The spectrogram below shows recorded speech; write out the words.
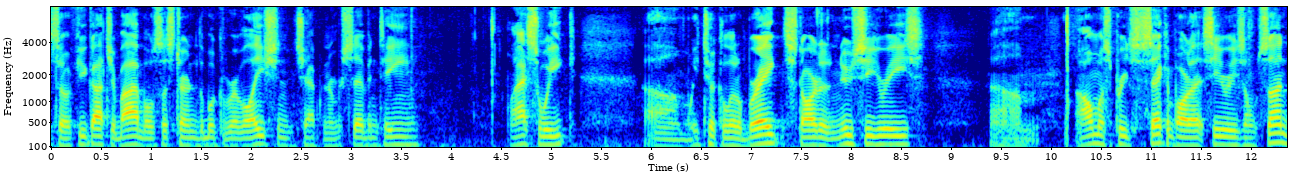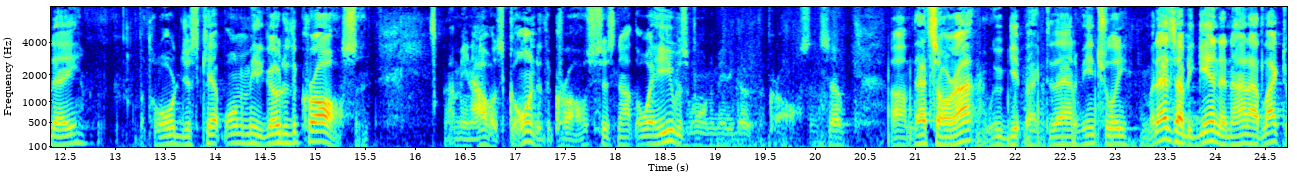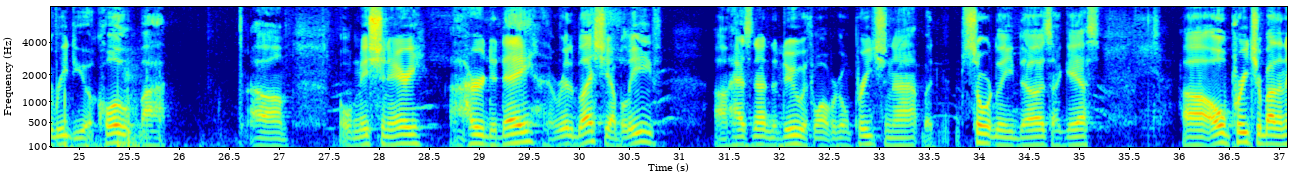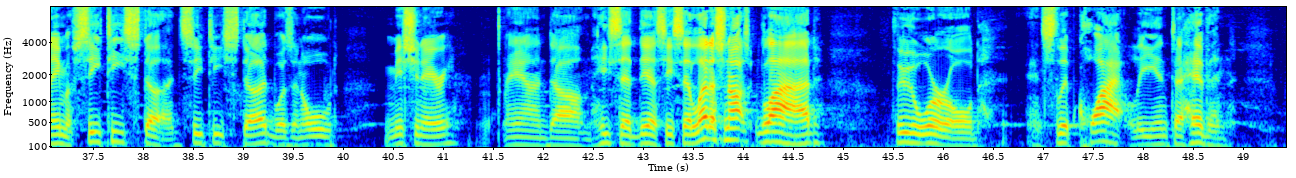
So if you got your Bibles, let's turn to the book of Revelation, chapter number 17. Last week, um, we took a little break, started a new series. Um, I almost preached the second part of that series on Sunday, but the Lord just kept wanting me to go to the cross. And I mean, I was going to the cross, just not the way He was wanting me to go to the cross. And so um, that's all right. We'll get back to that eventually. But as I begin tonight, I'd like to read you a quote by um, old missionary I heard today. I really bless you, I believe. Uh, has nothing to do with what we're going to preach tonight, but certainly does, I guess. Uh, old preacher by the name of C.T. Studd. C.T. Studd was an old missionary, and um, he said this. He said, "Let us not glide through the world and slip quietly into heaven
